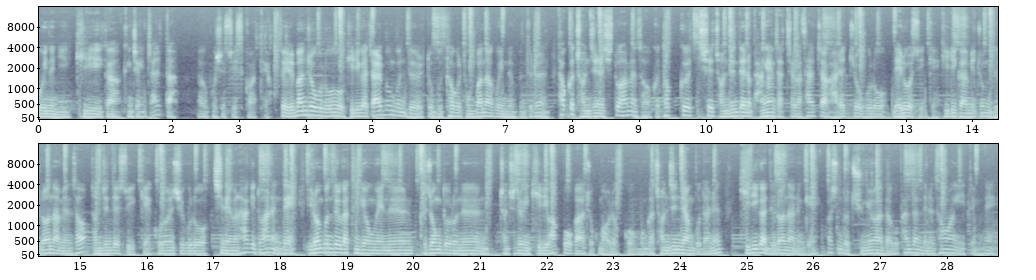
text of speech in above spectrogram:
보이는 이 길이가 굉장히 짧다. 라고 보실 수 있을 것 같아요. 그래서 일반적으로 길이가 짧은 분들 또 무턱을 동반하고 있는 분들은 턱끝 전진을 시도하면서 그 턱끝이 전진되는 방향 자체가 살짝 아래쪽으로 내려올 수 있게 길이감이 좀 늘어나면서 전진될 수 있게 그런 식으로 진행을 하기도 하는데 이런 분들 같은 경우에는 그 정도로는 전체적인 길이 확보가 조금 어렵고 뭔가 전진량보다는 길이가 늘어나는 게 훨씬 더 중요하다고 판단되는 상황이기 때문에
